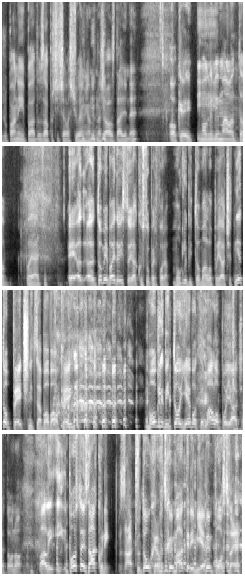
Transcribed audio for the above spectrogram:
županiji, pa do Zapršića vas čujem i onda, nažalost, dalje ne. Ok. I, Mogli bi malo to pojačati. E, a, a, to mi je way isto jako super fora. Mogli bi to malo pojačati. Nije to pečnica, Boba, ok? Mogli bi to jebote malo pojačati, ono. Ali i postoje zakoni. Začudo u hrvatskoj materim jebem postoje.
